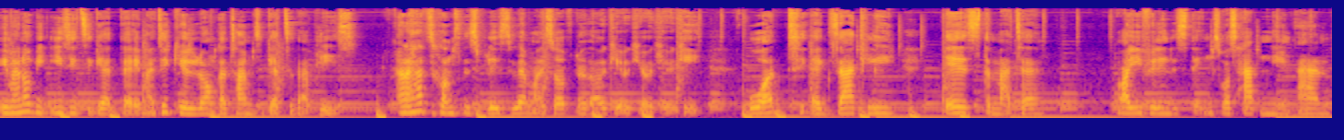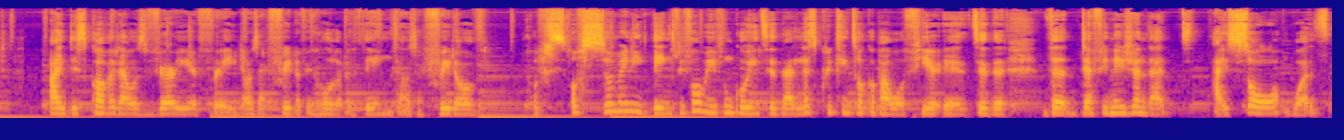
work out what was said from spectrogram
it might not be easy to get there. It might take you a longer time to get to that place. And I had to come to this place to let myself know that, okay, okay, okay, okay, what exactly is the matter? Why are you feeling these things? What's happening? And I discovered I was very afraid. I was afraid of a whole lot of things. I was afraid of of, of so many things. Before we even go into that, let's quickly talk about what fear is. So the the definition that I saw was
